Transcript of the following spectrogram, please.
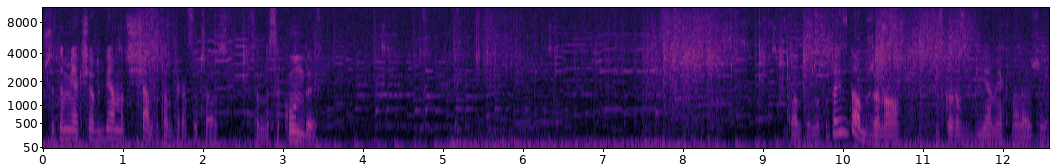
Przy tym jak się odbijam od ścian, to tam tracę czas. Cenne sekundy. Dobrze, no tutaj jest dobrze, no. Wszystko rozbijam jak należy.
